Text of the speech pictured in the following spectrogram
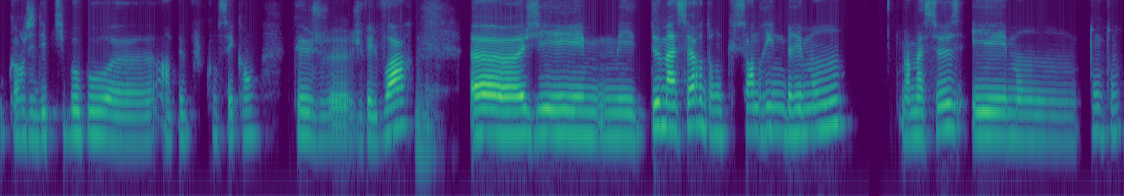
ou quand j'ai des petits bobos un peu plus conséquents que je, vais le voir. Mhm. Euh, j'ai mes deux masseurs, donc Sandrine Brémond, ma masseuse, et mon tonton,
